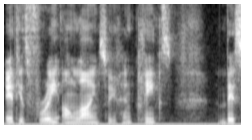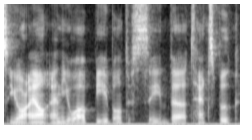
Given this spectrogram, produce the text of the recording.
it is free online. So you can click this URL and you will be able to see the textbook.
